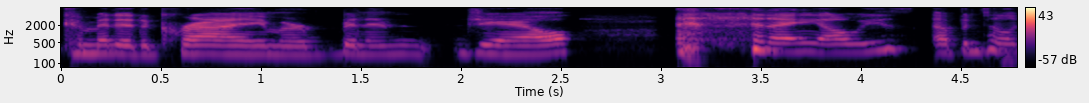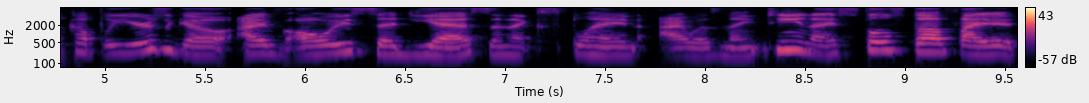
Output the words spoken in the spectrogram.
committed a crime or been in jail. And i always up until a couple years ago i've always said yes and explained i was 19 i stole stuff. I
